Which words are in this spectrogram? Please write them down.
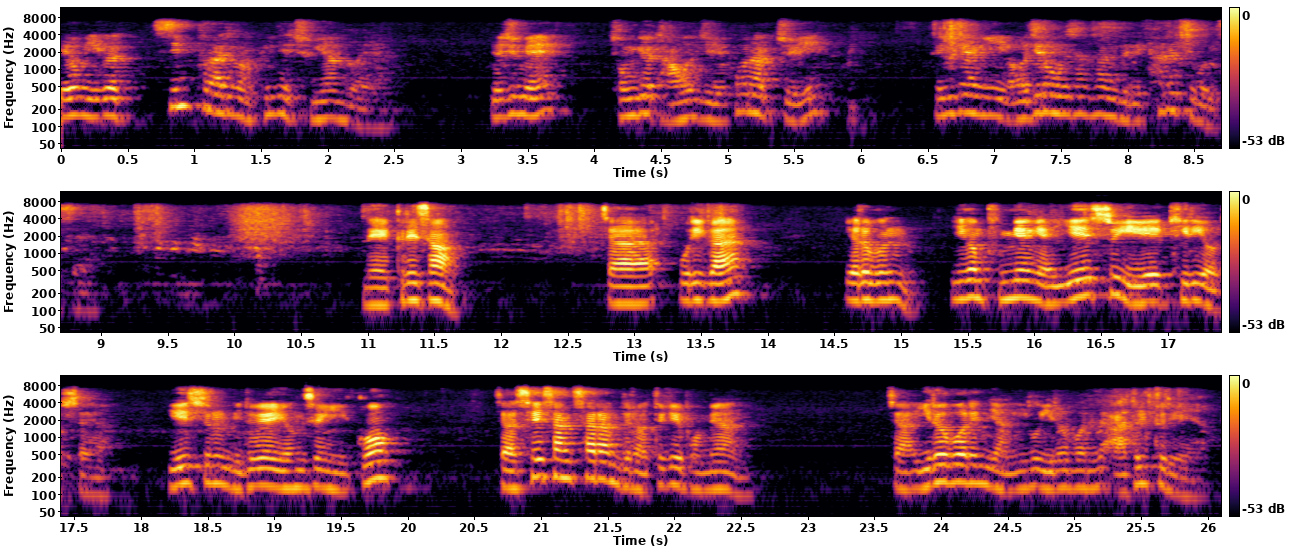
여러분 이거 심플하지만 굉장히 중요한 거예요. 요즘에 종교다원주의, 혼합주의 굉장히 어지러운 상상들이 판을 치고 있어요. 네, 그래서 자 우리가 여러분 이건 분명히 예수 이외에 길이 없어요. 예수를 믿어야 영생이 있고 자 세상 사람들은 어떻게 보면 자 잃어버린 양이고 잃어버린 아들들이에요.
